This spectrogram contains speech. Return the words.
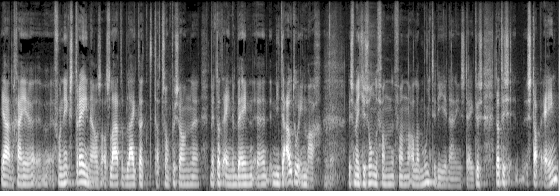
Dan ga je eh, voor niks trainen. Als, als later blijkt dat, dat zo'n persoon eh, met dat ene been eh, niet de auto in mag. Dus een beetje zonde van, van alle moeite die je daarin steekt. Dus dat is stap 1.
